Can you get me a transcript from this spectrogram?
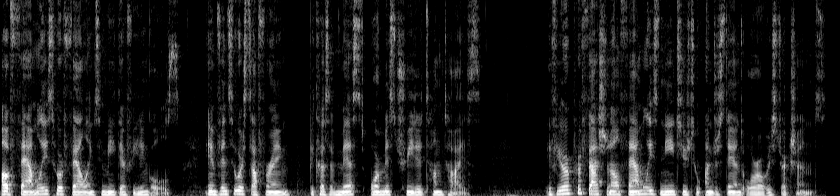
of families who are failing to meet their feeding goals, infants who are suffering because of missed or mistreated tongue ties. If you're a professional, families need you to understand oral restrictions.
